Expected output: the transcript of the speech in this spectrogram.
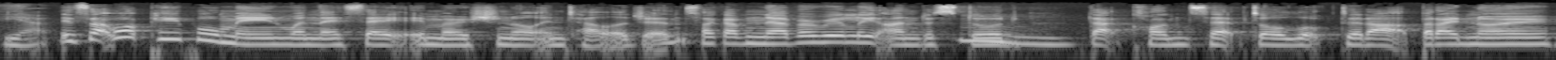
Yeah. Is that what people mean when they say emotional intelligence? Like I've never really understood mm. that concept or looked it up, but I know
